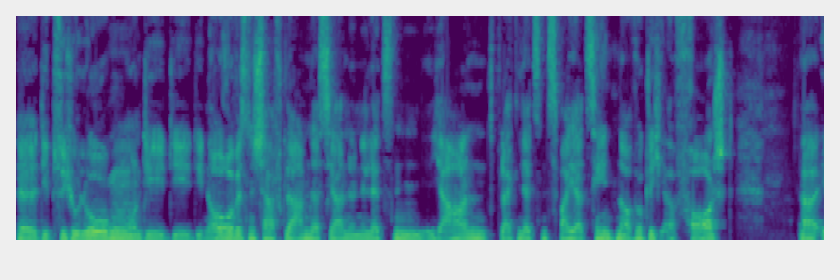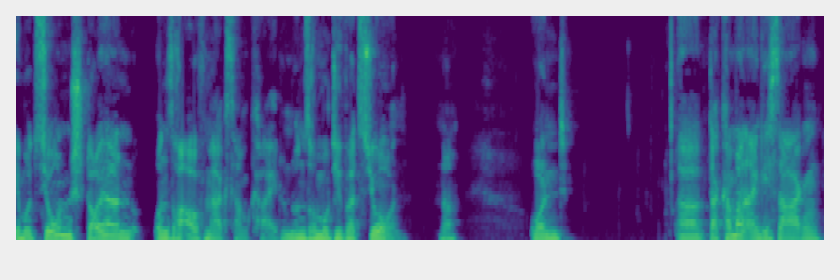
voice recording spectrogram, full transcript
äh, die Psychologen und die, die, die Neurowissenschaftler haben das ja in den letzten Jahren, vielleicht in den letzten zwei Jahrzehnten auch wirklich erforscht. Äh, Emotionen steuern unsere Aufmerksamkeit und unsere Motivation. Ne? Und äh, da kann man eigentlich sagen,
